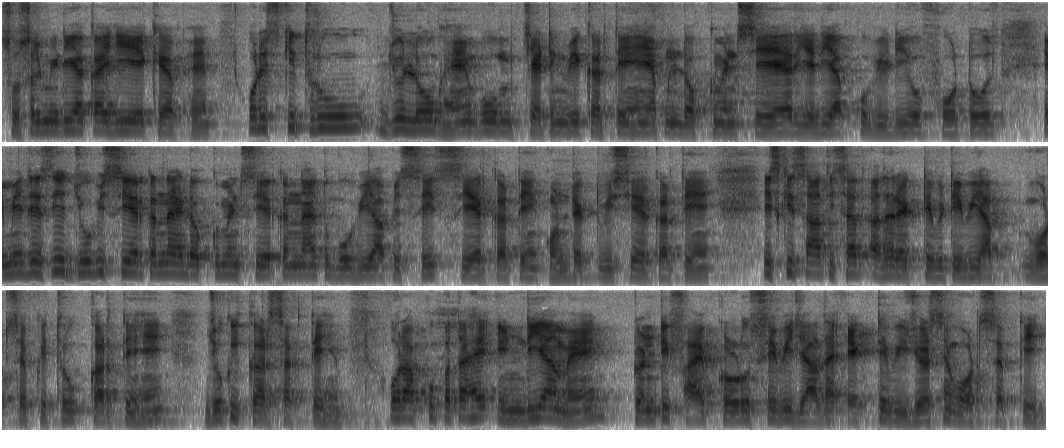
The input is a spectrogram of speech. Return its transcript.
सोशल मीडिया का ही एक ऐप है। और इसके थ्रू जो लोग हैं, वो चैटिंग भी करते हैं, अपने डॉक्यूमेंट शेयर यदि आपको वीडियो फ़ोटोज़ इमेजेस या जो भी शेयर करना है डॉक्यूमेंट शेयर करना है तो वो भी आप इससे शेयर करते हैं कॉन्टैक्ट भी शेयर करते हैं। इसके साथ ही साथ अदर एक्टिविटी भी आप व्हाट्सएप के थ्रू करते हैं, जो कि कर सकते हैं। और आपको पता है इंडिया में 25 करोड़ से भी ज़्यादा एक्टिव यूज़र्स हैं व्हाट्सएप की।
